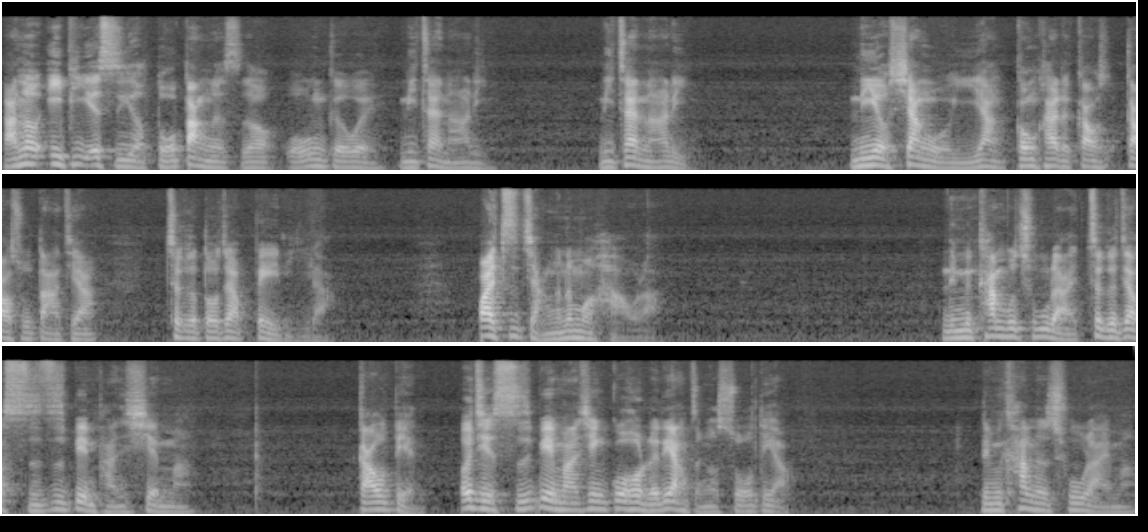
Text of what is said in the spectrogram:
然后 EPS 有多棒的时候，我问各位，你在哪里？你在哪里？你有像我一样公开的告诉告诉大家，这个都叫背离啦。外资讲的那么好了，你们看不出来这个叫十字变盘线吗？高点，而且十字变盘线过后的量整个缩掉，你们看得出来吗？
